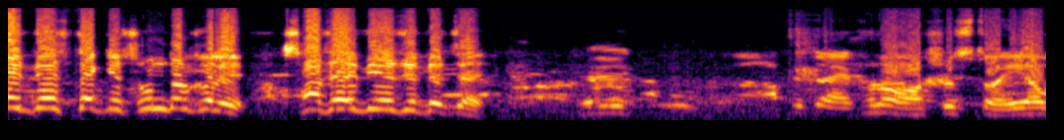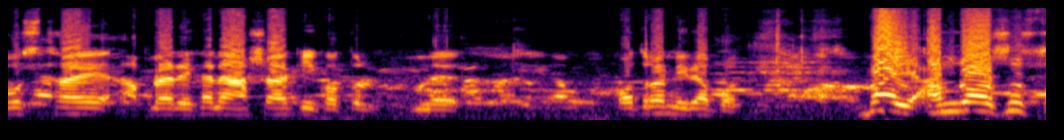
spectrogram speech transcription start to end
এই দেশটাকে সুন্দর করে সাজাই দিয়ে যেতে চায়। আপনি তো এখনও অসুস্থ, এই অবস্থায় আপনার এখানে আসা কি কত মানে কতটা নিরাপদ? ভাই, আমরা অসুস্থ।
